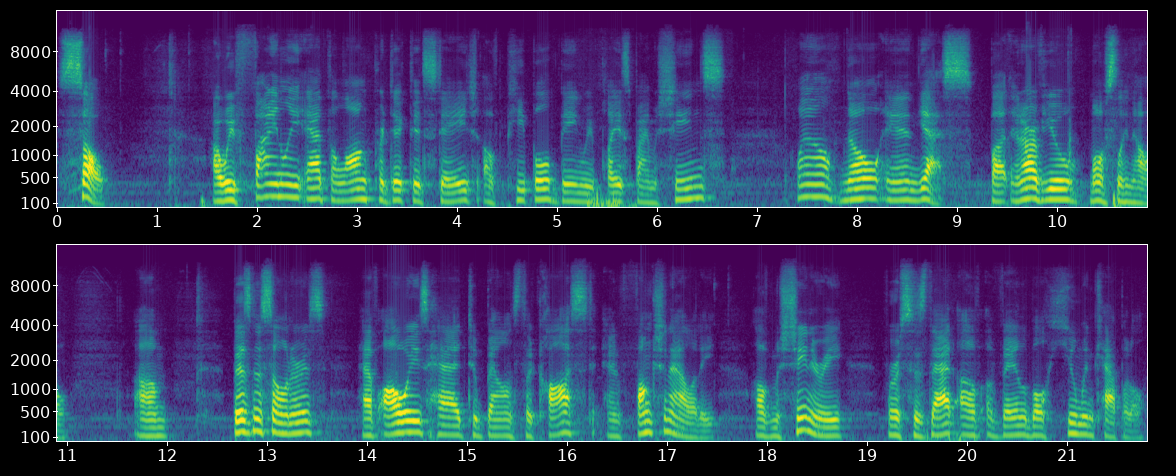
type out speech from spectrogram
So, are we finally at the long predicted stage of people being replaced by machines? Well, no and yes, but in our view, mostly no. Um, business owners have always had to balance the cost and functionality of machinery versus that of available human capital.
